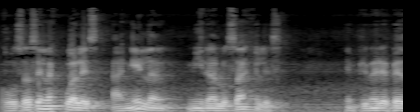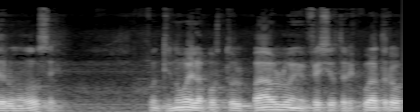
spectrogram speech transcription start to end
cosas en las cuales anhelan mirar los ángeles, en 1 Pedro 1.12. Continúa el apóstol Pablo en Efesios 3.4,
